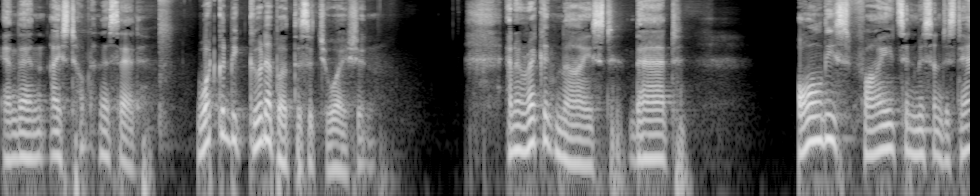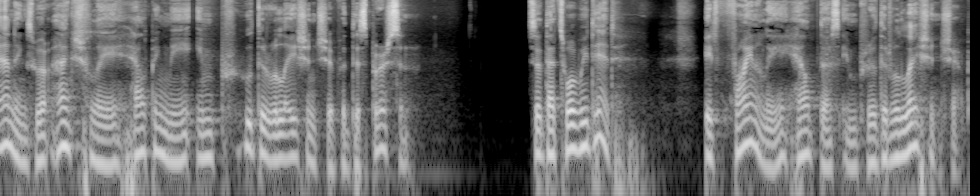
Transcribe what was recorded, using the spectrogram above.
And then I stopped and I said, What could be good about the situation? And I recognized that all these fights and misunderstandings were actually helping me improve the relationship with this person. So that's what we did. It finally helped us improve the relationship.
